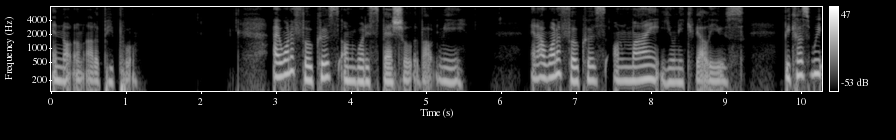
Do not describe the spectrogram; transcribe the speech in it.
and not on other people. I want to focus on what is special about me. And I want to focus on my unique values because we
